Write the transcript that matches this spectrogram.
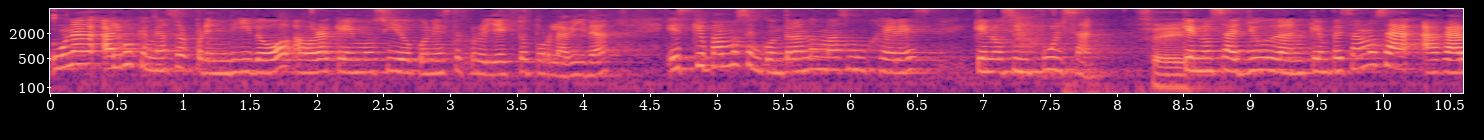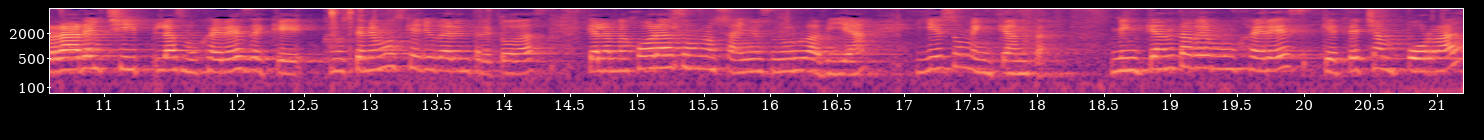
Una, algo que me ha sorprendido ahora que hemos ido con este proyecto por la vida es que vamos encontrando más mujeres que nos impulsan, Sí. que nos ayudan, que empezamos a agarrar el chip las mujeres de que nos tenemos que ayudar entre todas, que a lo mejor hace unos años no lo había y eso me encanta. Me encanta ver mujeres que te echan porras,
